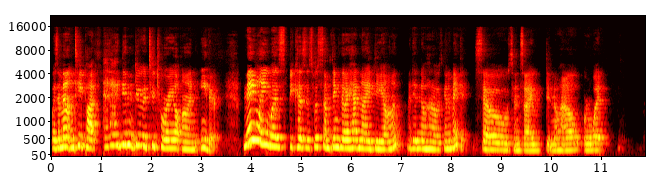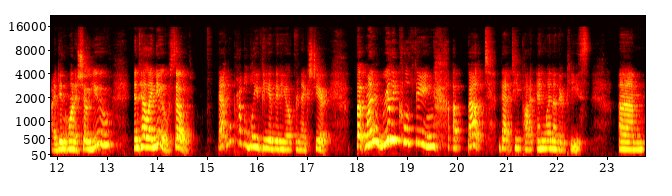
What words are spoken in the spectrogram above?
was a mountain teapot that I didn't do a tutorial on either. Mainly was because this was something that I had an idea on. I didn't know how I was going to make it. So since I didn't know how or what I didn't want to show you until I knew. So that will probably be a video for next year. But one really cool thing about that teapot and one other piece, um,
